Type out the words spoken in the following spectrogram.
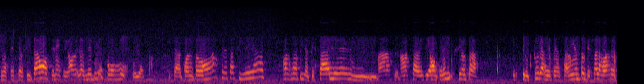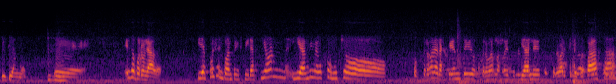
nos ejercitamos en eso. la creatividad es como un músculo. O sea, cuanto más esas ideas, más rápido te salen y, más, más sabes, digamos, tenés ciertas estructuras de pensamiento que ya las vas repitiendo. Eh, eso por un lado. Y después en cuanto a inspiración, y a mí me gusta mucho observar a la gente, observar las redes sociales, observar qué es lo que pasa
